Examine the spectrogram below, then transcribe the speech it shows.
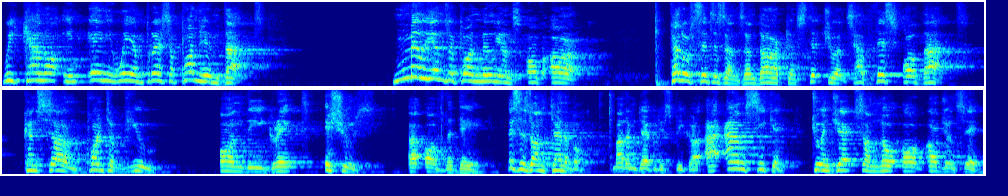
We cannot in any way impress upon him that millions upon millions of our fellow citizens and our constituents have this or that concern, point of view on the great issues uh, of the day. This is untenable, Madam Deputy Speaker. I am seeking to inject some note of urgency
